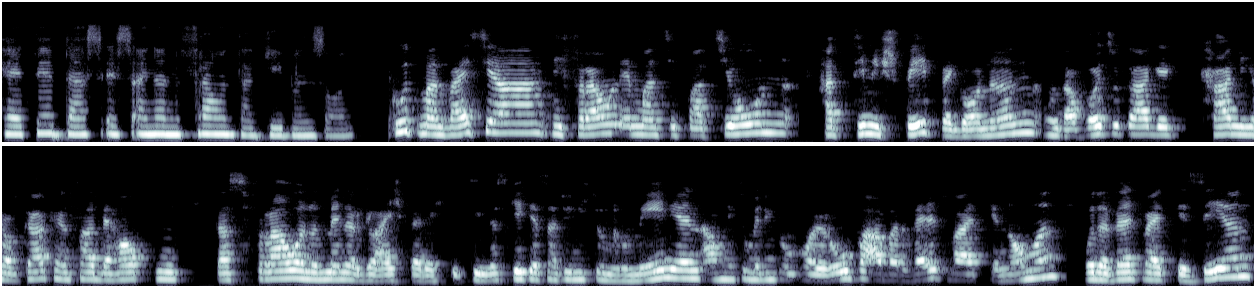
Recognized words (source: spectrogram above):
hätte, dass es einen Frauentag geben soll? Gut, man weiß ja, die Frauenemanzipation hat ziemlich spät begonnen und auch heutzutage kann ich auf gar keinen Fall behaupten, dass Frauen und Männer gleichberechtigt sind. Das geht jetzt natürlich nicht um Rumänien, auch nicht unbedingt um Europa, aber weltweit genommen oder weltweit gesehen.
